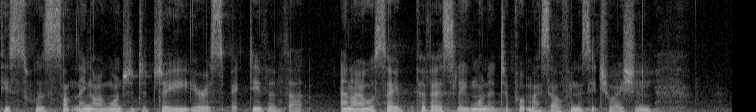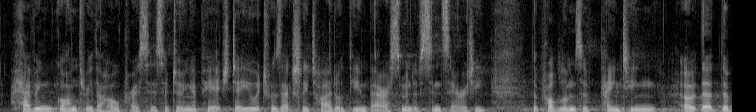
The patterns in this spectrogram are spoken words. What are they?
this was something I wanted to do irrespective of that. And I also perversely wanted to put myself in a situation, having gone through the whole process of doing a PhD, which was actually titled The Embarrassment of Sincerity The Problems of Painting, oh, the, the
